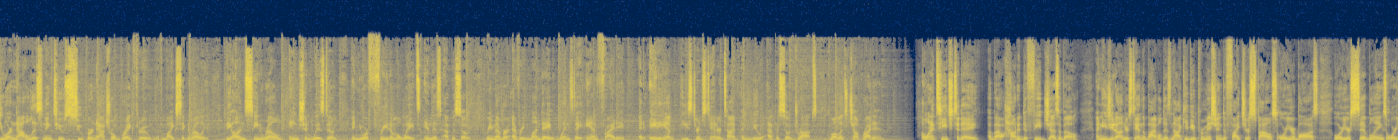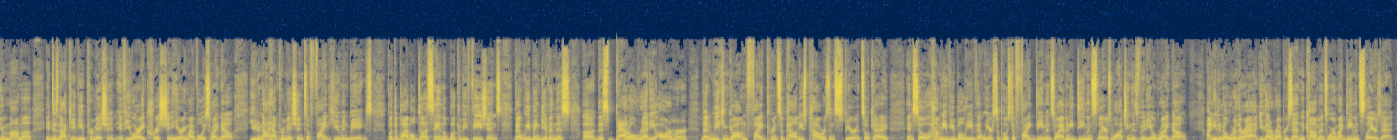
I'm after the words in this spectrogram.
You are now listening to Supernatural Breakthrough with Mike Signorelli. The unseen realm, ancient wisdom, and your freedom awaits in this episode. Remember, every Monday, Wednesday, and Friday at 8 a.m. Eastern Standard Time, a new episode drops. Come on, let's jump right in. I want to teach today about how to defeat Jezebel. I need you to understand the Bible does not give you permission to fight your spouse or your boss or your siblings or your mama. It does not give you permission. If you are a Christian hearing my voice right now, you do not have permission to fight human beings. But the Bible does say in the book of Ephesians that we've been given this, uh, this battle ready armor that we can go out and fight principalities, powers, and spirits. Okay. And so how many of you believe that we are supposed to fight demons? Do I have any demon slayers watching this video right now? I need to know where they're at. You got to represent in the comments. Where are my demon slayers at?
